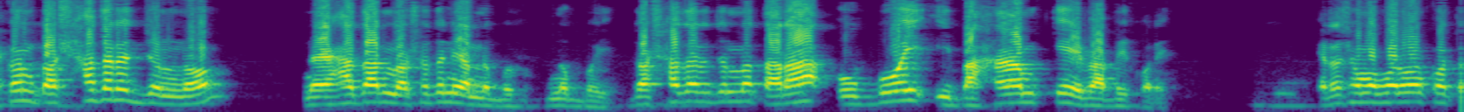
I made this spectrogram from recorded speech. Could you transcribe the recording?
এখন দশ হাজারের জন্য নয় হাজার নয়শত নিরানব্বই, নব্বই। দশ হাজারের জন্য তারা উভয় ইবাহামকে এভাবে করে। এটা সমপরিমাণ কত?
